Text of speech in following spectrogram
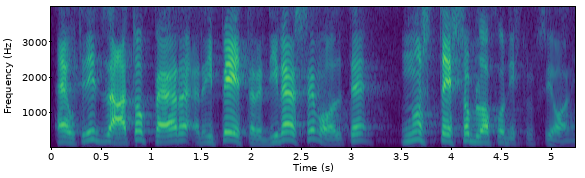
è utilizzato per ripetere diverse volte uno stesso blocco di istruzioni.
